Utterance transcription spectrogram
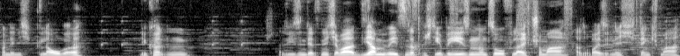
von denen ich glaube die könnten also die sind jetzt nicht aber die haben wenigstens das richtige wesen und so vielleicht schon mal also weiß ich nicht denke ich mal.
